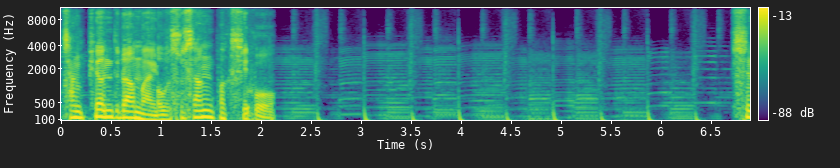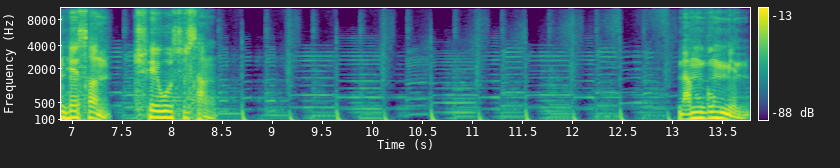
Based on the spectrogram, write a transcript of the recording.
장편 드라마 우수상 박시호. 신혜선 최우수상. 남궁민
